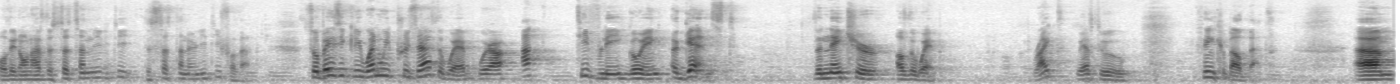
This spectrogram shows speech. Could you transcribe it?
or they don't have the sustainability, the sustainability for that. So basically, when we preserve the web, we are actively going against the nature of the web, right? We have to think about that. Um,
